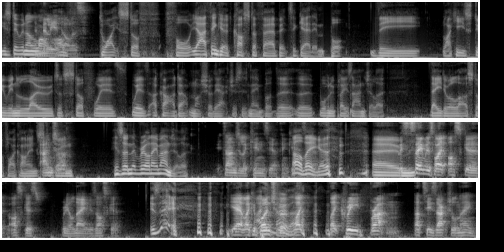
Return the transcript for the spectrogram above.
He's doing a lot million of dollars. Dwight stuff for. Yeah, I think it would cost a fair bit to get him, but the like he's doing loads of stuff with with I can't. I I'm not sure the actress's name, but the the woman who plays Angela. They do a lot of stuff like on Instagram. Angela. Is her real name Angela? It's Angela Kinsey, I think. Oh, is, there yeah. you go. um, It's the same as like Oscar. Oscar's real name is Oscar. is it? Yeah, like a bunch of them. Like like Creed Bratton. That's his actual name.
